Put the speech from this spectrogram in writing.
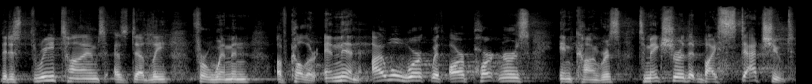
that is three times as deadly for women of color. And then I will work with our partners in Congress to make sure that by statute,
